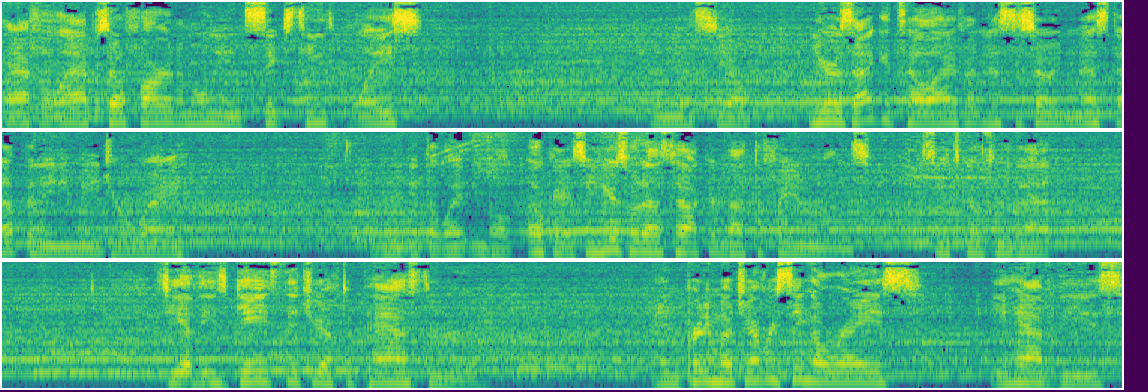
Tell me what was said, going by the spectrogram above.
half a lap so far, and I'm only in 16th place. And it's, you know, near as I could tell, I haven't necessarily messed up in any major way. We're going to get the lightning bolt. Okay, so here's what I was talking about the fan runs. So let's go through that. So you have these gates that you have to pass through. And pretty much every single race, you have these.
